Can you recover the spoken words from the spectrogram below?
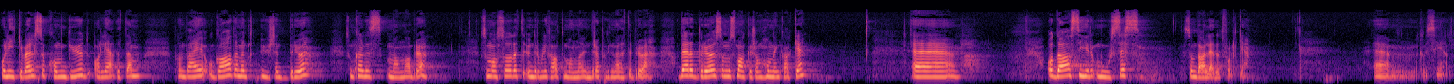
Og likevel så kom Gud og ledet dem på en vei og ga dem et ukjent brød som kalles mannabrød. Som også dette underet blir kalt mannaunderet pga. dette brødet. Og det er et brød som smaker som honningkake. Eh, og da sier Moses, som da ledet folket eh, Skal vi se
